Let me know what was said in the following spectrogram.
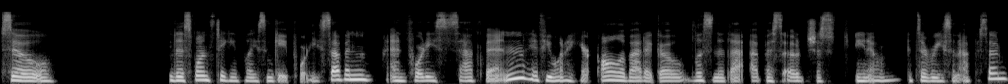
So this one's taking place in gate 47 and 47 if you want to hear all about it go listen to that episode just you know it's a recent episode.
